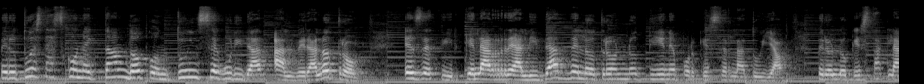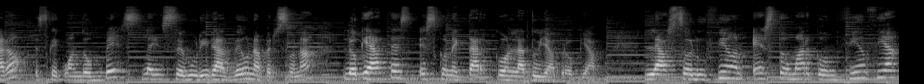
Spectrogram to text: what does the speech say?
pero tú estás conectando con tu inseguridad al ver al otro. Es decir, que la realidad del otro no tiene por qué ser la tuya. Pero lo que está claro es que cuando ves la inseguridad de una persona, lo que haces es conectar con la tuya propia. La solución es tomar conciencia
